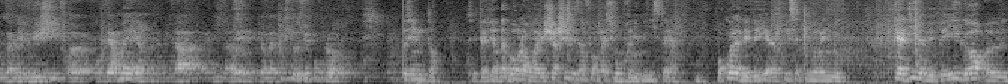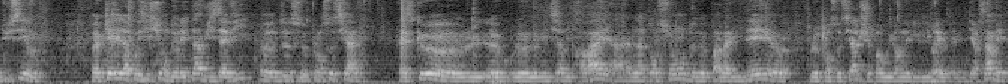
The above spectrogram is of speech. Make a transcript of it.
vous avez vu les chiffres, il faut fermer. Hein. Et puis là, on dit, bah oui, et puis on a tous nos yeux pour pleurer. Deuxième temps, c'est-à-dire d'abord là on va aller chercher des informations auprès du ministère. Pourquoi la BPI elle a pris 7 millions Qu'a dit la BPI lors euh, du CE Euh, Quelle est la position de l'État vis-à-vis euh, de ce plan social? Est-ce que le, le- le ministère du Travail a l'intention de ne pas valider le plan social? Je ne sais pas où il en est du livret, vous allez me dire ça, mais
